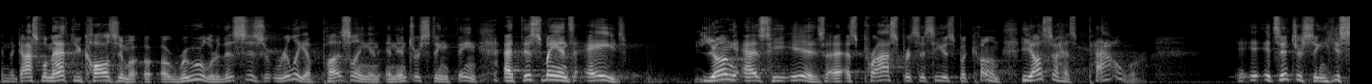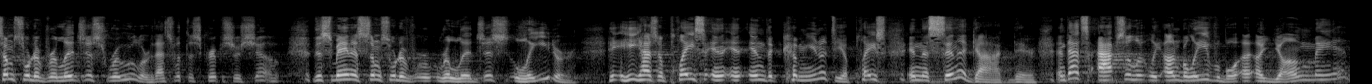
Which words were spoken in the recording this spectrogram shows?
And the Gospel of Matthew calls him a, a ruler. This is really a puzzling and, and interesting thing. At this man's age, young as he is, as prosperous as he has become, he also has power. It's interesting. He's some sort of religious ruler. That's what the scriptures show. This man is some sort of religious leader. He, has a place in, the community, a place in the synagogue there. And that's absolutely unbelievable. A, young man?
